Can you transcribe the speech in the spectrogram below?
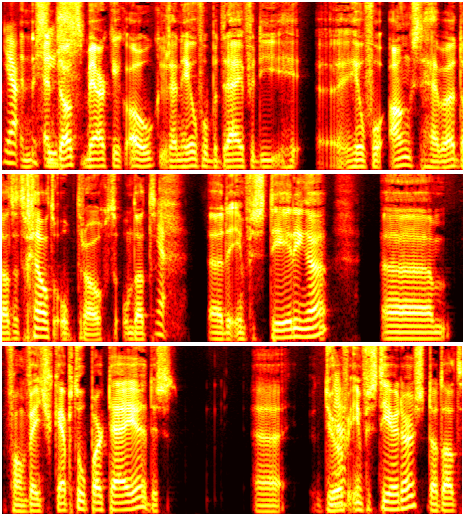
ja En, en dat merk ik ook. Er zijn heel veel bedrijven die he- heel veel angst hebben dat het geld opdroogt. Omdat Ja. de investeringen ehm, van venture capital partijen, dus eh durfinvesteerders, dat dat,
